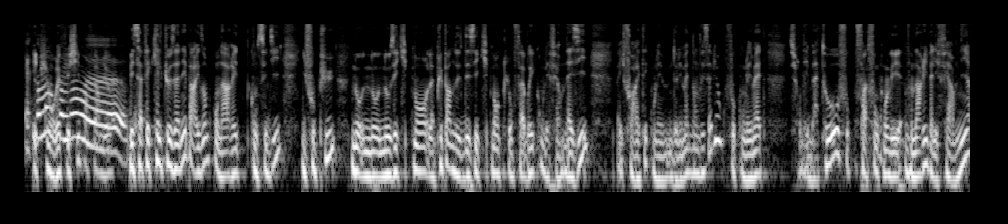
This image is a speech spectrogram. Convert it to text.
Et, et comment, puis on réfléchit pour faire mieux. euh... Mais ça fait quelques années, par exemple, qu'on qu'on s'est dit, il faut plus nos, nos, nos, équipements, la plupart des équipements que l'on fabrique, on les fait en Asie. Bah, il faut arrêter les, de les mettre dans des avions. Il faut qu'on les mette sur des bateaux. Faut, enfin, faut qu'on les, on arrive à les faire venir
